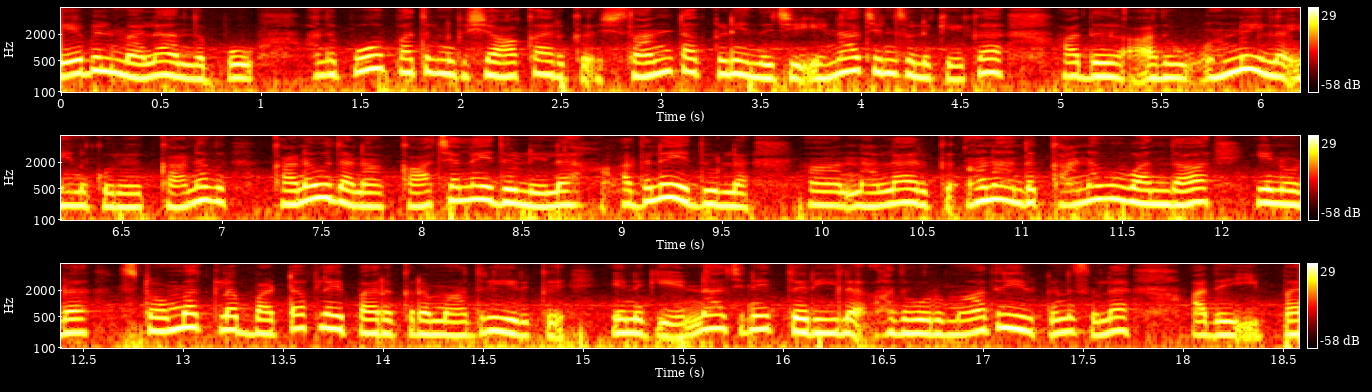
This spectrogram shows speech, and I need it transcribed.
டேபிள் மேலே அந்த பூ. அந்த பூவை பார்த்து அவனுக்கு ஷாக்காக இருக்குது சன் டக்குன்னு இருந்துச்சு என்னாச்சுன்னு சொல்லி கேட்க அது அது ஒன்றும் இல்லை. எனக்கு ஒரு கனவு கனவு தானா? காய்ச்சல்லாம் எதுவும் இல்லைல்ல. அதெல்லாம் எதுவும் இல்லை. நல்லா இருக்குது ஆனால் அந்த கனவு வந்தால் என்னோட ஸ்டொமக்கில் பட்டர்ஃப்ளை பறக்கிற மாதிரி இருக்குது எனக்கு என்னாச்சுன்னே தெரியல. அது ஒரு மாதிரி இருக்குன்னு சொல்ல அது இப்போ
